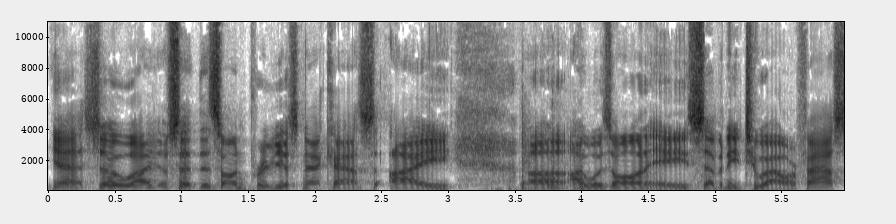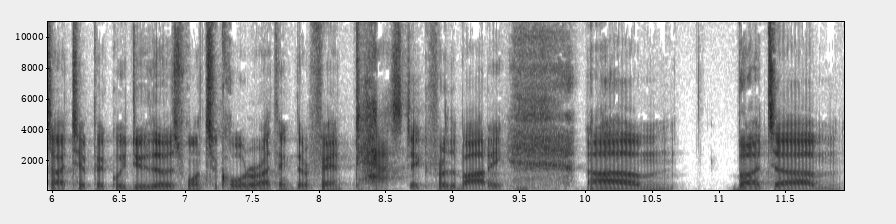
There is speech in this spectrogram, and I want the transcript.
yeah. So I've said this on previous netcasts. I uh, I was on a 72 hour fast. I typically do those once a quarter. I think they're fantastic for the body. Um, but um,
